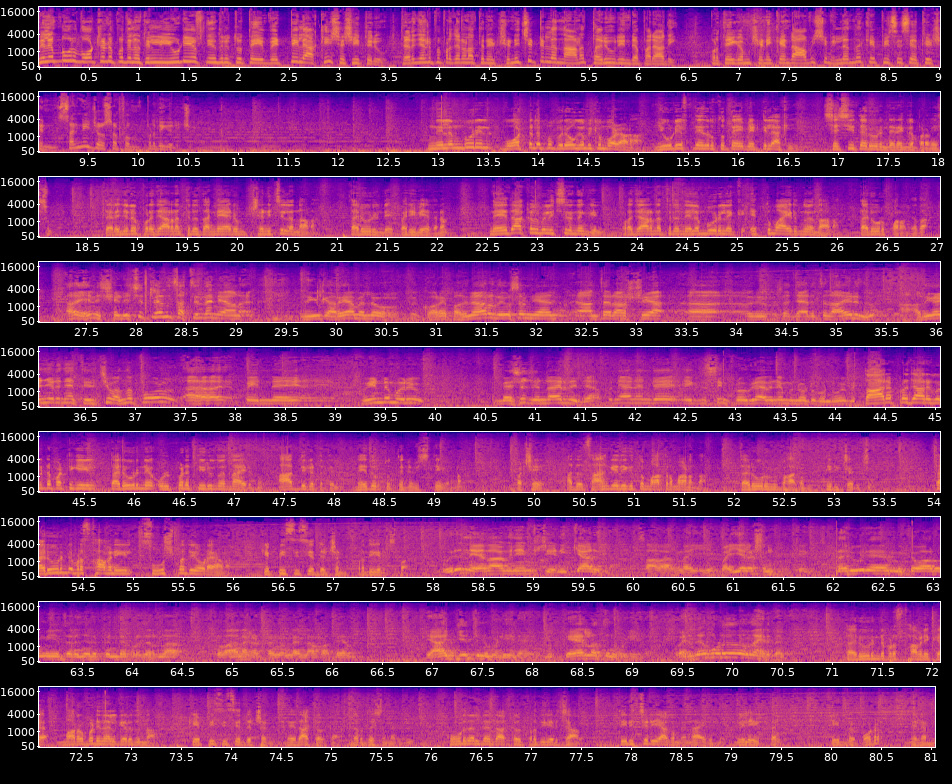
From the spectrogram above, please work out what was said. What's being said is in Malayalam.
നിലമ്പൂർ വോട്ടെടുപ്പ് ദിനത്തിൽ യു ഡി എഫ് നേതൃത്വത്തെ വെട്ടിലാക്കി ശശി തരൂർ. തെരഞ്ഞെടുപ്പ് പ്രചരണത്തിന് ക്ഷണിച്ചിട്ടില്ലെന്നാണ് തരൂരിന്റെ പരാതി. പ്രത്യേകം ക്ഷണിക്കേണ്ട ആവശ്യമില്ലെന്ന് കെ പി സി സി അധ്യക്ഷൻ സണ്ണി ജോസഫും പ്രതികരിച്ചു. നിലമ്പൂരിൽ വോട്ടെടുപ്പ് പുരോഗമിക്കുമ്പോഴാണ് യു ഡി എഫ് നേതൃത്വത്തെ വെട്ടിലാക്കി ശശി തരൂരിന്റെ രംഗപ്രവേശം. തെരഞ്ഞെടുപ്പ് പ്രചാരണത്തിന് തന്നെയാരും ക്ഷണിച്ചില്ലെന്നാണ് തരൂരിന്റെ പരിവേദനം. നേതാക്കൾ വിളിച്ചിരുന്നെങ്കിൽ പ്രചാരണത്തിന് നിലമ്പൂരിലേക്ക് എത്തുമായിരുന്നു എന്നാണ് തരൂർ പറഞ്ഞത്. അത് എന്നെ ക്ഷണിച്ചിട്ടില്ലെന്ന് സത്യം തന്നെയാണ്. നിങ്ങൾക്കറിയാമല്ലോ കുറേ പതിനാറ് ദിവസം ഞാൻ അന്താരാഷ്ട്രീയ ഒരു സഞ്ചാരത്തിലായിരുന്നു. അത് കഴിഞ്ഞിട്ട് ഞാൻ തിരിച്ചു വന്നപ്പോൾ പിന്നെ വീണ്ടും ഒരു മെസ്സേജ് ഉണ്ടായിരുന്നില്ല. അപ്പൊ ഞാൻ എന്റെ എക്സിസ്റ്റിംഗ് പ്രോഗ്രാമിനെ മുന്നോട്ട് കൊണ്ടുപോയി. താരപ്രചാരകരുടെ പട്ടികയിൽ തരൂരിനെ ഉൾപ്പെടുത്തിയിരുന്നു എന്നായിരുന്നു ആദ്യഘട്ടത്തിൽ നേതൃത്വത്തിന്റെ വിശദീകരണം. പക്ഷേ അത് സാങ്കേതികത്വം മാത്രമാണെന്ന് തരൂർ വിഭാഗം തിരിച്ചടിച്ചു തരൂരിന്റെ പ്രസ്താവനയിൽ സൂക്ഷ്മതയോടെയാണ് കെ പി സി സി അധ്യക്ഷൻ പ്രതികരിച്ചത്. ഒരു നേതാവിനെയും ക്ഷണിക്കാറില്ല. സാധാരണ ഈ ബൈ ഇലക്ഷൻ പ്രത്യേകിച്ച്. തരൂര് മിക്കവാറും ഈ തെരഞ്ഞെടുപ്പിന്റെ പ്രചരണ പ്രധാന ഘട്ടങ്ങളിലെല്ലാം അദ്ദേഹം രാജ്യത്തിന് വെളിയിലായിരുന്നു കേരളത്തിന് വെളിയിലായിരുന്നു. വരുന്നത് കൂടുതൽ നന്നായിരുന്നു തരൂരിന്റെ പ്രസ്താവനയ്ക്ക് മറുപടി നൽകരുതെന്ന് കെ പി സി സി അധ്യക്ഷൻ നേതാക്കൾക്ക് നിർദ്ദേശം നൽകി. കൂടുതൽ നേതാക്കൾ പ്രതികരിച്ചാൽ തിരിച്ചടിയാകും എന്നായിരുന്നു വിലയിരുത്തൽ. Reporter de la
